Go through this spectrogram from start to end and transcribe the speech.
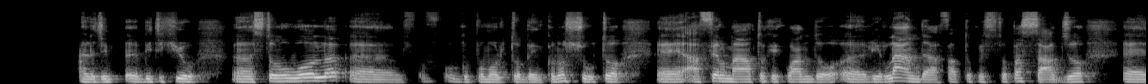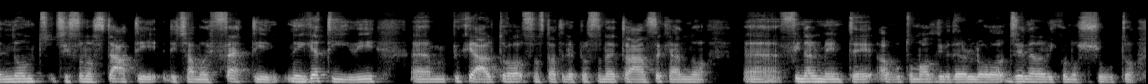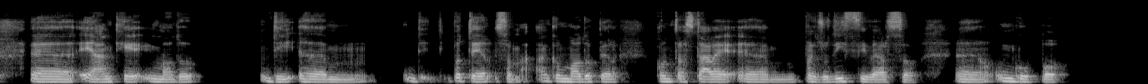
LGBTQ uh, eh, Stonewall, uh, un gruppo molto ben conosciuto, eh, ha affermato che quando uh, l'Irlanda ha fatto questo passaggio eh, non ci sono stati diciamo, effetti negativi, um, più che altro sono state le persone trans che hanno eh, finalmente avuto modo di vedere il loro genere riconosciuto eh, e anche in modo di, um, di, di, poter, insomma, anche un modo per contrastare um, pregiudizi verso uh, un gruppo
